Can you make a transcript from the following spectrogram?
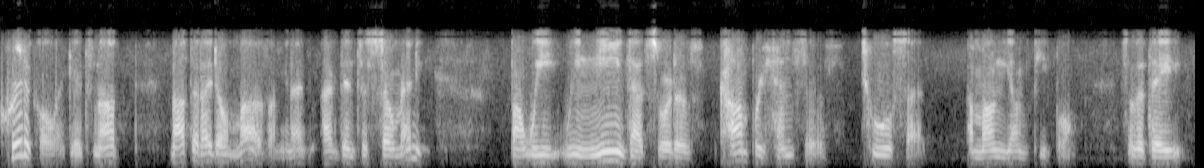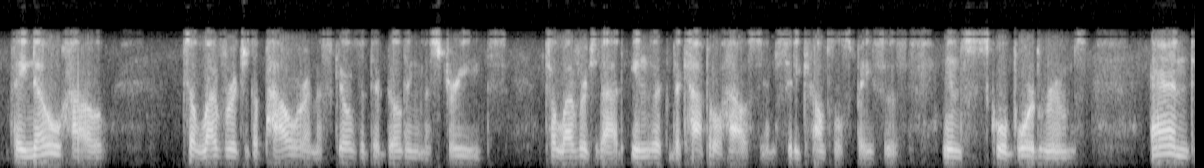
critical. Like it's not not that I don't love. I mean, I've, I've been to so many, but we, we need that sort of comprehensive tool set among young people so that they, they know how to leverage the power and the skills that they're building in the streets, to leverage that in the, the Capitol House, in city council spaces, in school boardrooms. And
